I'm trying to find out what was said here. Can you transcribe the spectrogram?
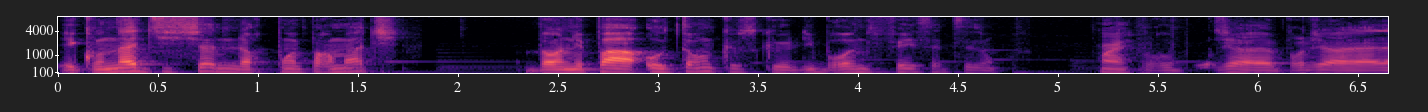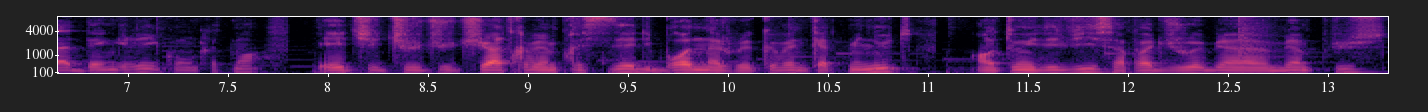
et qu'on additionne leurs points par match, bah, on n'est pas à autant que ce que LeBron fait cette saison. Ouais. Pour, pour dire, pour dire la, la dinguerie concrètement. Et tu, tu- tu- tu as très bien précisé, LeBron n'a joué que 24 minutes. Anthony Davis n'a pas dû jouer bien, bien plus,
